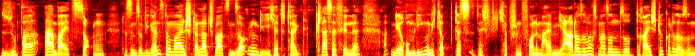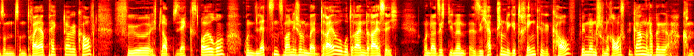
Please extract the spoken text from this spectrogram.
super Arbeitssocken. Das sind so die ganz normalen standardschwarzen Socken, die ich ja total klasse finde, hatten die rumliegen und ich glaube, das, das ich habe schon vor einem halben Jahr oder sowas mal so, ein- so drei Stück oder so, so, so, so ein Dreierpack da gekauft für, ich glaube, sechs Euro und letztens waren die schon bei 3,33 Euro. Und als ich die dann, also ich habe schon die Getränke gekauft, bin dann schon rausgegangen und habe dann gesagt, ach komm,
